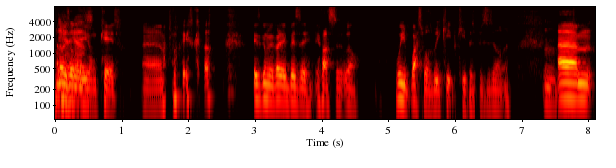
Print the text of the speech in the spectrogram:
I know he's only a he has. young kid, uh, but he's got he's going to be very busy. If that's well, we I suppose we keep keepers busy, don't we? Mm. Um,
